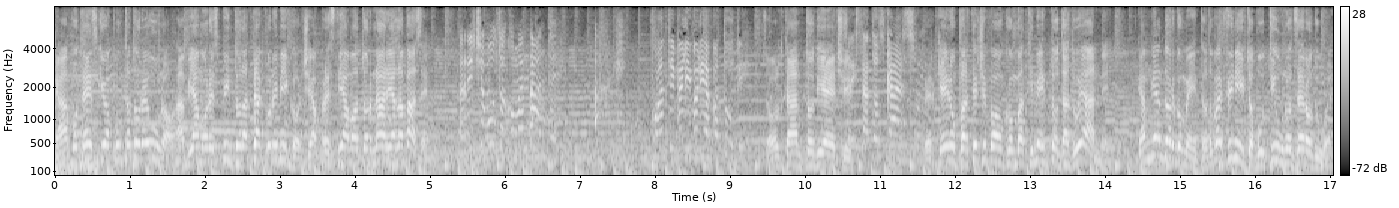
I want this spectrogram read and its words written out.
Capo teschio a puntatore 1. Abbiamo respinto l'attacco nemico. Ci apprestiamo a tornare alla base. Ricevuto, comandante. Quanti velivoli abbattuti? Soltanto 10. Sei stato scarso. Perché non partecipo a un combattimento da due anni? Cambiando argomento, dov'è finito VT-102?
